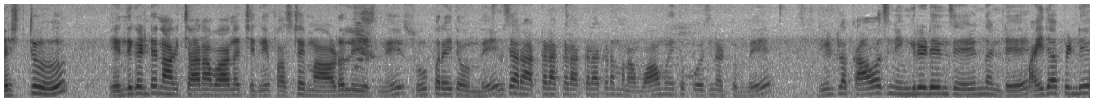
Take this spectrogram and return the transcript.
బెస్ట్. ఎందుకంటే నాకు చాలా బాగా నచ్చింది. ఫస్ట్ టైం మా ఆర్డర్లు చేసింది. సూపర్ అయితే ఉంది. చూసారా అక్కడక్కడ అక్కడక్కడ మనం వామ్ అయితే పోసినట్టుంది. దీంట్లో కావాల్సిన ఇంగ్రీడియంట్స్ ఏంటంటే మైదా పిండి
